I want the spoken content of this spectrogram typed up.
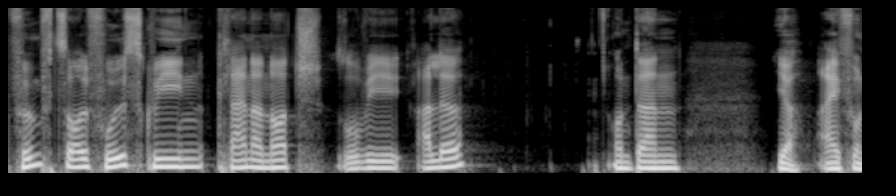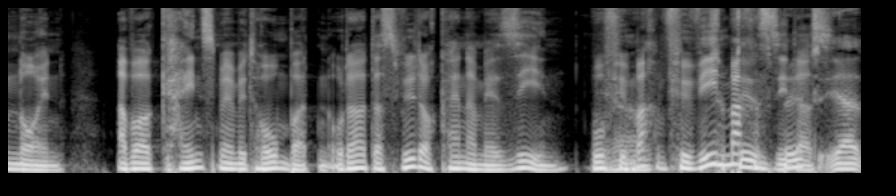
5 Zoll Fullscreen, kleiner Notch, so wie alle. Und dann, ja, iPhone 9. Aber keins mehr mit Home-Button, oder? Das will doch keiner mehr sehen. Wofür Ja. machen? Für wen machen sie Bild, das? Ja,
